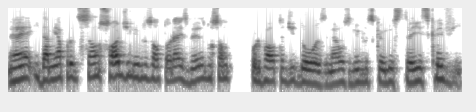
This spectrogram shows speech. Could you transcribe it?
né, e da minha produção só de livros autorais mesmo são por volta de 12, né, os livros que eu ilustrei e escrevi.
